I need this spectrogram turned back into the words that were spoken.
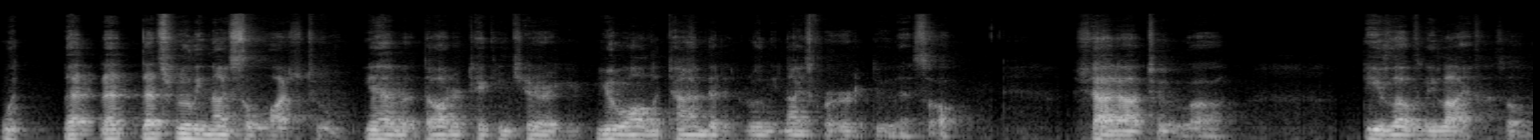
with that that that's really nice to watch too. You have a daughter taking care of you, all the time. That is really nice for her to do that. So shout out to uh, the lovely life. So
